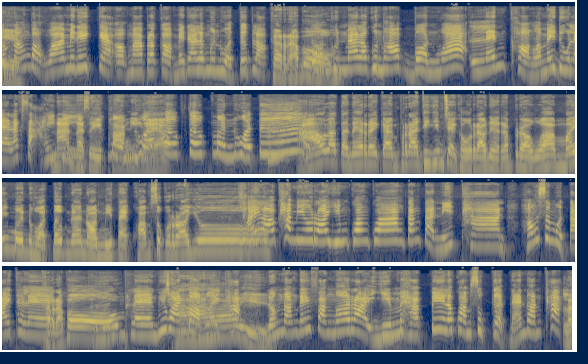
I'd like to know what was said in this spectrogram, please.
น้องๆบอกว่าไม่ได้แกะออกมาประกอบไม่ได้แล้วมือหัวตึ๊บหรอกครับผโดนมคุณแม่แล้วคุณพ่อบ่นว่าเล่นของแล้วไม่ดูแลรักษาให้นั่ดีนน่ะสิปังอีกแล้วเหมืนหัวตึ๊บตึ๊บเหมือนหัวตึ๊บเอาล่ะแต่ในรายการพระอาที่ยิ้มแฉ่งของเราเนี่ยรับรองว่าไม่มึนหัวตึ๊บแน่นอนมีแต่ความสุขรออยู่ใช่แล้วค่ะมีรอยยิ้มกว้างๆตั้งแต่นิทาน ห้องสมุดใต้ทะเลครับผเพลิมนเพลงพี่วานบอกเลยค่ะใช่น้องๆได้ฟังเมื่อไหร่ยิ้มแฮปปี้และความสุขเกิดแน่นอนค่ะ และ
